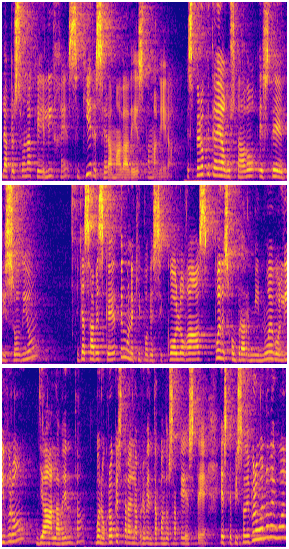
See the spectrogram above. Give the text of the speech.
la persona que elige si quieres ser amada de esta manera. Espero que te haya gustado este episodio. Ya sabes que tengo un equipo de psicólogas, puedes comprar mi nuevo libro ya a la venta. Bueno, creo que estará en la preventa cuando saque este, este episodio, pero bueno, da igual.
